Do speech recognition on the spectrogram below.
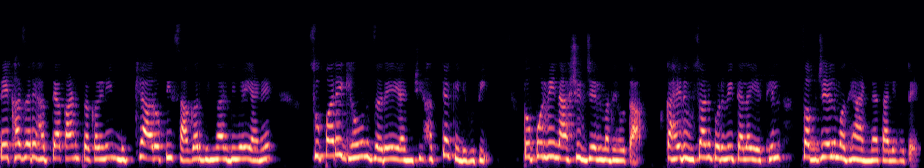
रेखा जरे हत्याकांड प्रकरणी मुख्य आरोपी सागर भिंगार दिवे याने सुपारी घेऊन जरे यांची हत्या केली होती. तो पूर्वी नाशिक जेलमध्ये होता. काही दिवसांपूर्वी त्याला येथील सब जेलमध्ये आणण्यात आले होते.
